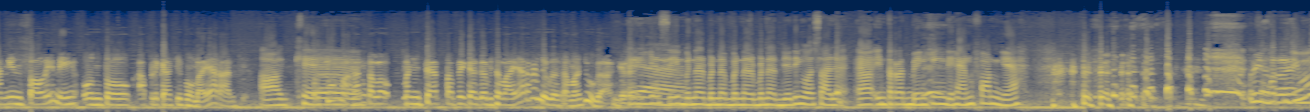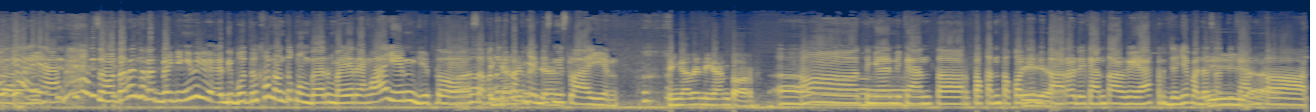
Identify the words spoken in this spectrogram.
uninstall ini untuk aplikasi pembayaran. Oke. Percuma kan kalau mencet tapi kagak bisa bayar kan juga sama juga akhirnya. Iya Iya. sih, benar-benar benar-benar. Jadi nggak usah ada eh, internet banking di handphone ya. Ribet juga ya. Sementara internet banking ini dibutuhkan untuk membayar-bayar yang lain gitu. Seperti kita tinggalin punya aja. bisnis lain. Tinggalin di kantor. Oh, tinggal di kantor. Token-tokennya Iya. ditaruh di kantor ya. Kerjanya pada saat di Iya. kantor.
